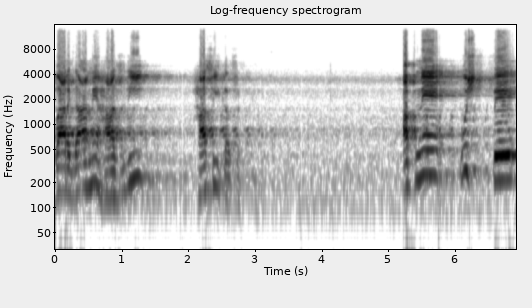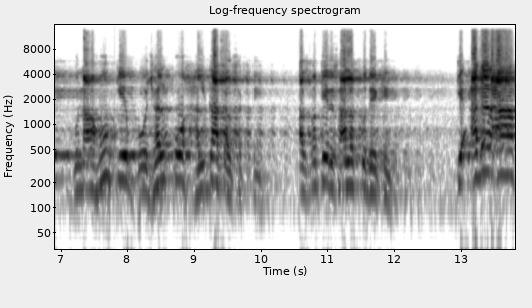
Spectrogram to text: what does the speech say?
बारगाह में हाजिरी हासिल कर सकते हैं। अपने पुष्ट पे गुनाहों के बोझल को हल्का कर सकते हैं। अजमत रिसालत को देखें कि अगर आप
